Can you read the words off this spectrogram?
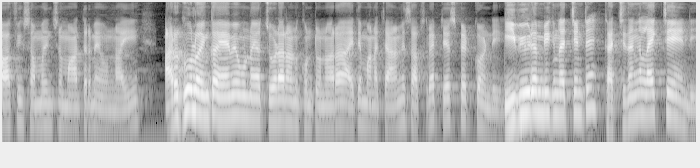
కాఫీకి సంబంధించిన మాత్రమే ఉన్నాయి. అరకులో ఇంకా ఏమేమి ఉన్నాయో చూడాలనుకుంటున్నారా? అయితే మన ఛానల్ని సబ్స్క్రైబ్ చేసి పెట్టుకోండి. ఈ వీడియో మీకు నచ్చింటే ఖచ్చితంగా లైక్ చేయండి.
